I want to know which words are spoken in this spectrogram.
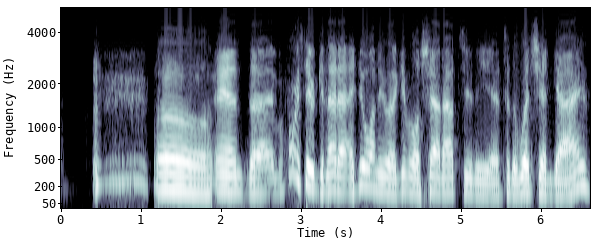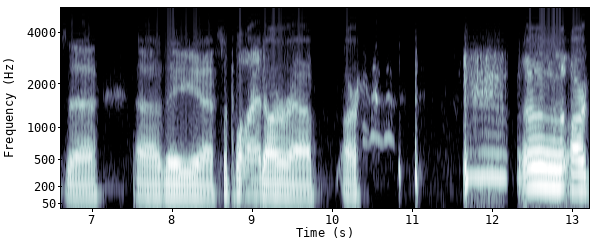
oh, and uh, before we say goodnight, I I do want to uh, give a little shout out to the uh, to the Woodshed guys. Uh, uh, they uh, supplied our uh, our uh, our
